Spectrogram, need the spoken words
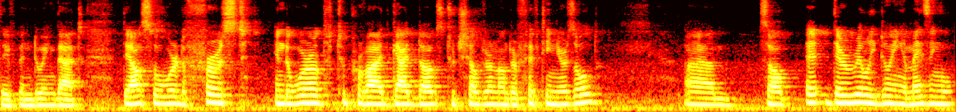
they've been doing that. They also were the first in the world to provide guide dogs to children under 15 years old. Um, so it, they're really doing amazing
